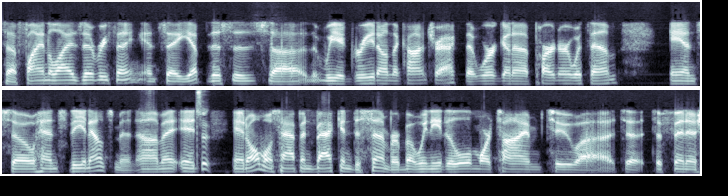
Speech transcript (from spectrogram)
to finalize everything and say, yep, this is uh, we agreed on the contract that we're going to partner with them. And so, hence the announcement. Um, it it, so, it almost happened back in December, but we needed a little more time to uh, to to finish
